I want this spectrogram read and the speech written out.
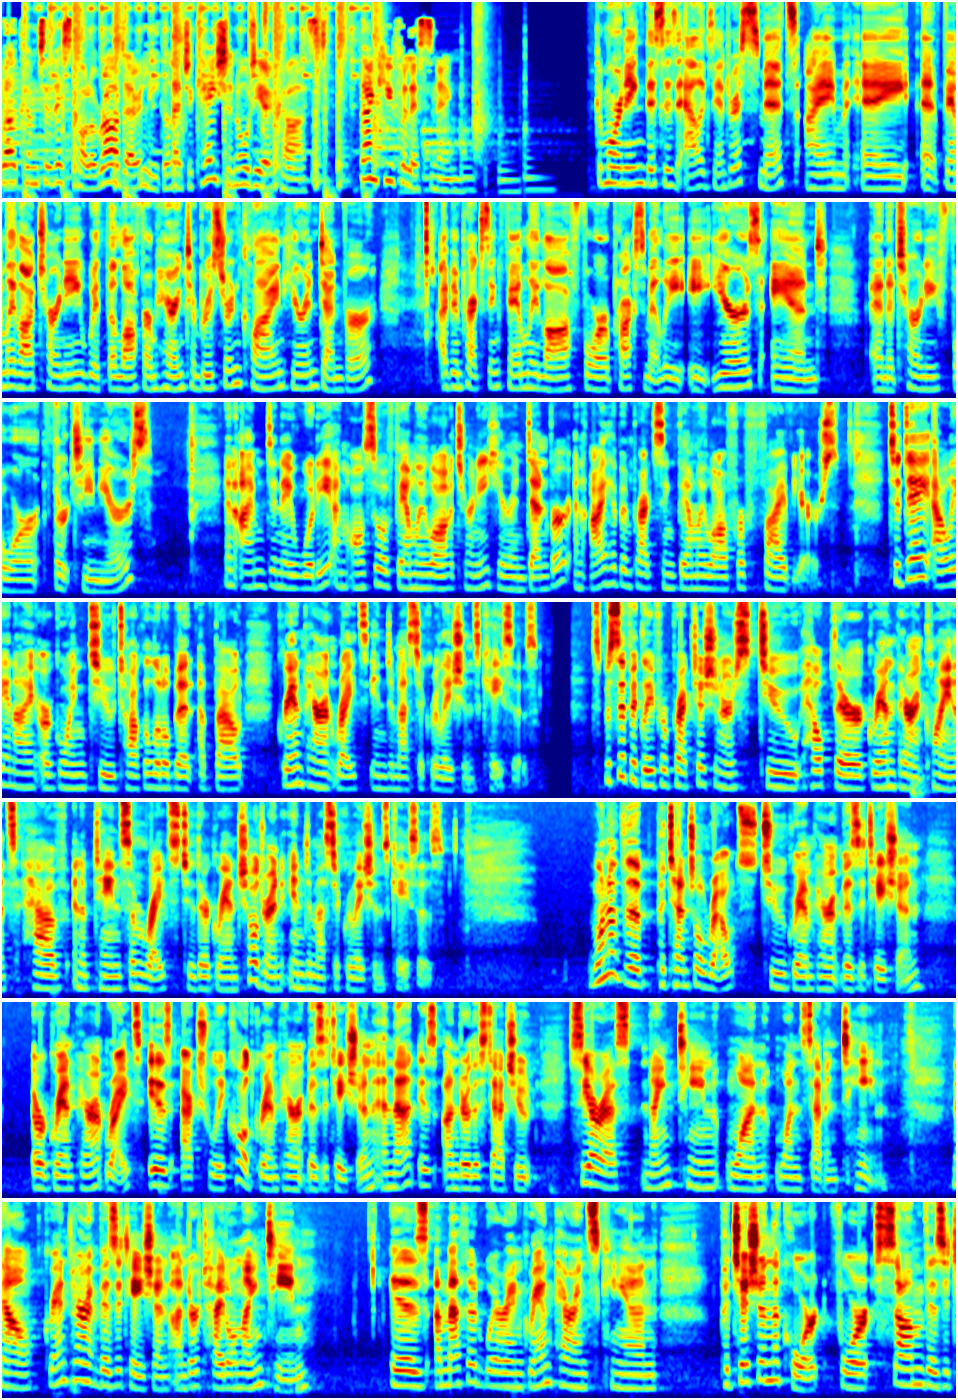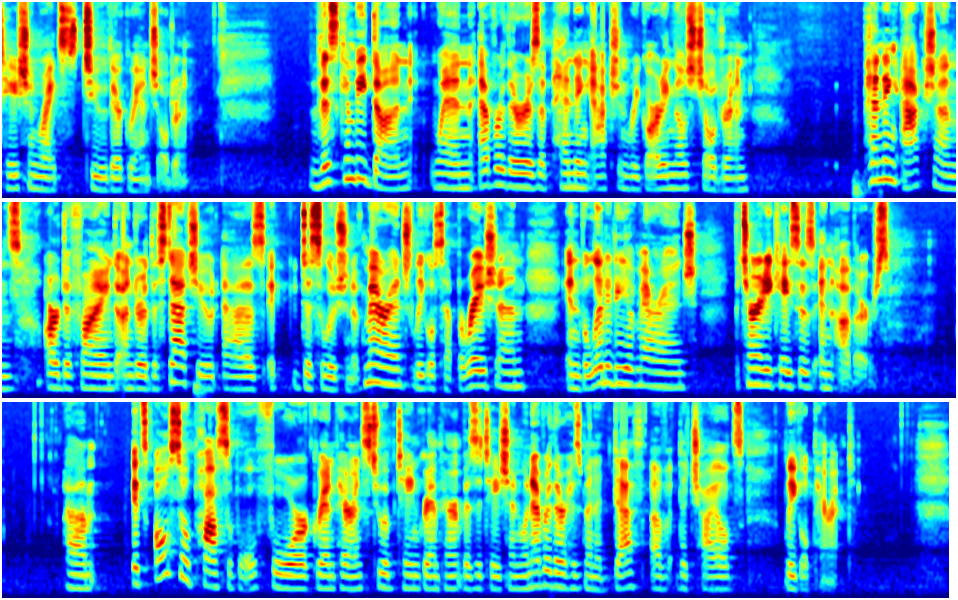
Welcome to this Colorado Legal Education audiocast. Thank you for listening. Good morning. This is Alexandra Smits. I'm a, a, family law attorney with the law firm Harrington Brewster and Klein here in Denver. I've been practicing family law for approximately eight years and an attorney for 13 years. And I'm Danae Woody. I'm also a family law attorney here in Denver, and I have been practicing family law for five years. Today, Allie and I are going to talk a little bit about grandparent rights in domestic relations cases. Specifically, for practitioners to help their grandparent clients have and obtain some rights to their grandchildren in domestic relations cases. One of the potential routes to grandparent visitation or grandparent rights is actually called grandparent visitation, and that is under the statute CRS 191117. Now, grandparent visitation under Title 19 is a method wherein grandparents can petition the court for some visitation rights to their grandchildren. This can be done whenever there is a pending action regarding those children Pending actions are defined under the statute as dissolution of marriage, legal separation, invalidity of marriage, paternity cases, and others. Um, it's also possible for grandparents to obtain grandparent visitation whenever there has been a death of the child's legal parent.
